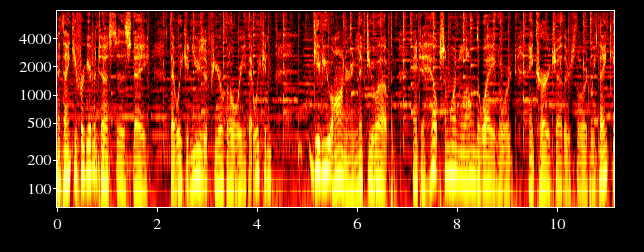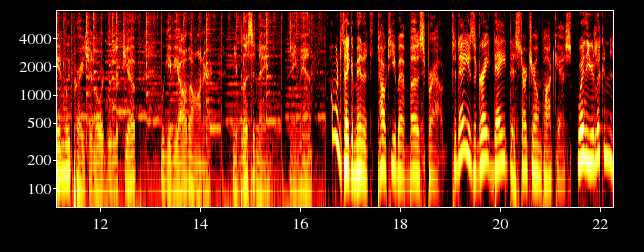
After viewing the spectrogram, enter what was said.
And thank you for giving to us to this day that we can use it for your glory, that we can give you honor and lift you up and to help someone along the way, Lord. Encourage others, Lord. We thank you and we praise you, Lord. We lift you up. We give you all the honor. In your blessed name, amen. I want to take a minute to talk to you about Buzzsprout. Today is a great day to start your own podcast. Whether you're looking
